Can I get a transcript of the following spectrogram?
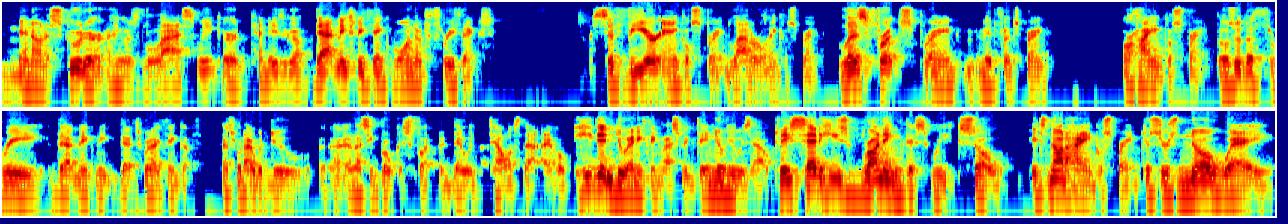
mm-hmm. and on a scooter, I think it was last week or ten days ago, that makes me think one of three things: severe ankle sprain, lateral ankle sprain, Lisfranc sprain, midfoot sprain, or high ankle sprain. Those are the three that make me. That's what I think of. That's what I would do uh, unless he broke his foot, but they would tell us that. I hope he didn't do anything last week. They knew he was out. They said he's running this week, so it's not a high ankle sprain because there's no way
